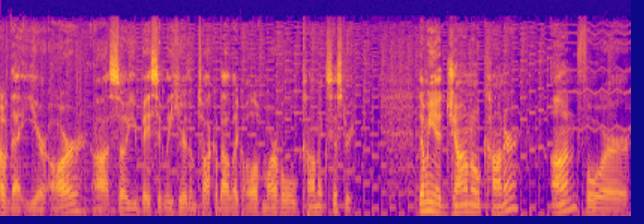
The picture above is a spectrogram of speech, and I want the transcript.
of that year are. Uh, so you basically hear them talk about like all of Marvel Comics history. Then we had John O'Connor on for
